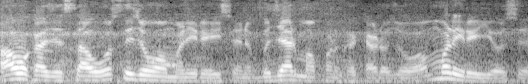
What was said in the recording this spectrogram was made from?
આવક આજે સાવ ઓછી જોવા મળી રહી છે અને બજારમાં પણ ઘટાડો જોવા મળી રહ્યો છે.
